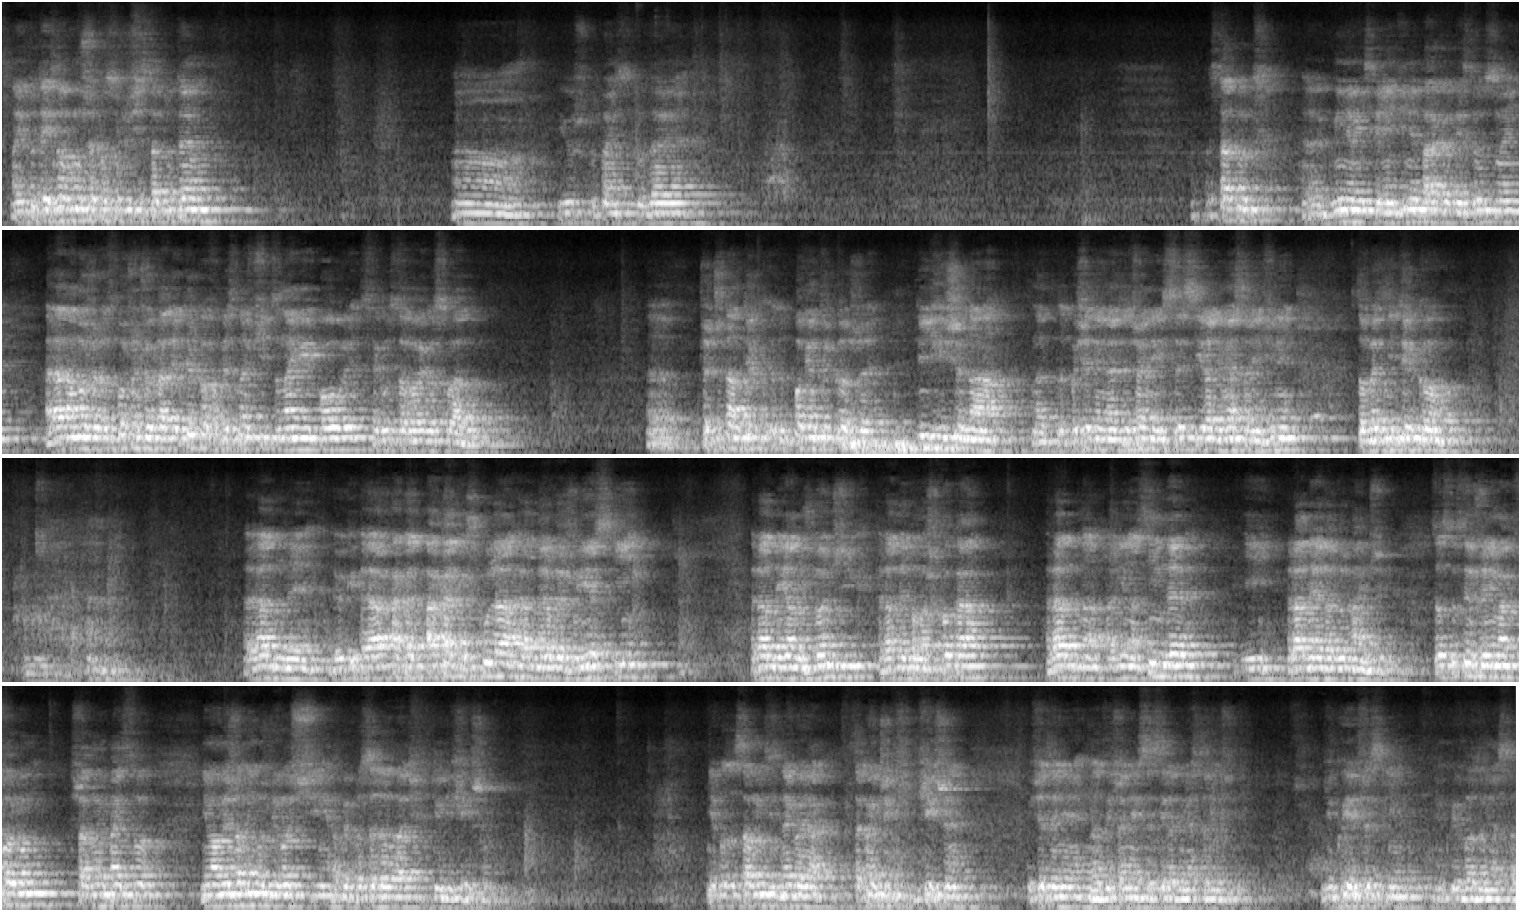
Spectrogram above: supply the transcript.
No i tutaj znowu muszę posłużyć się statutem. Już tu Państwu daję. Statut e, Gminy Miejskiej Lęciny, paragraf 28. Rada może rozpocząć obrady tylko w obecności co najmniej połowy swego ustawowego składu. E, Przeczytam tylko, powiem tylko, że w dniu dzisiejszym na, na posiedzeniu nadzwyczajnej sesji Rady Miasta Lęciny to obecni tylko radny Ak- Arkadiusz Kula, radny Robert Żujewski, radny Janusz Gądzik, radny Tomasz Koka, radna Alina Sinder i radny Edward Urbańczyk. W związku z tym, że nie ma kworum, Szanowni Państwo, nie mamy żadnej możliwości, aby procedować w dniu dzisiejszym. Nie pozostało nic innego, jak zakończyć dzisiejsze posiedzenie nadzwyczajnej sesji Rady Miasta Lęciny. Dziękuję wszystkim, dziękuję bardzo miasta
